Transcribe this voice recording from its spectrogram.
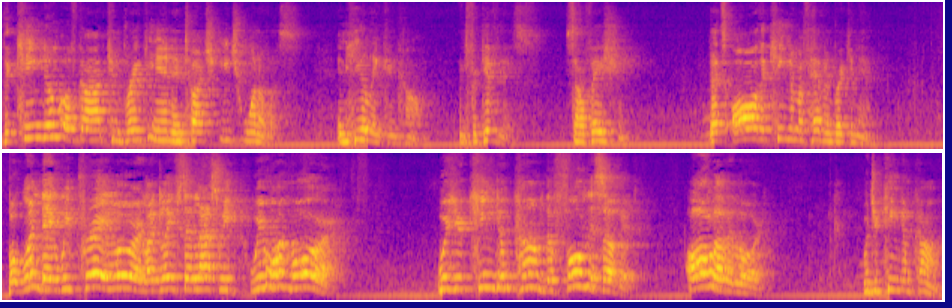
the kingdom of God can break in and touch each one of us. And healing can come, and forgiveness, salvation. That's all the kingdom of heaven breaking in. But one day we pray, Lord, like Leif said last week, we want more. Will your kingdom come, the fullness of it, all of it, Lord? Would your kingdom come?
